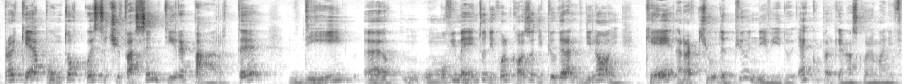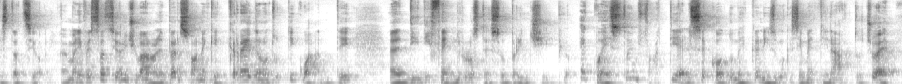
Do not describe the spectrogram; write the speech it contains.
Perché appunto questo ci fa sentire parte di eh, un movimento, di qualcosa di più grande di noi, che racchiude più individui. Ecco perché nascono le manifestazioni. Le manifestazioni ci vanno le persone che credono tutti quanti eh, di difendere lo stesso principio. E questo infatti è il secondo meccanismo che si mette in atto, cioè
